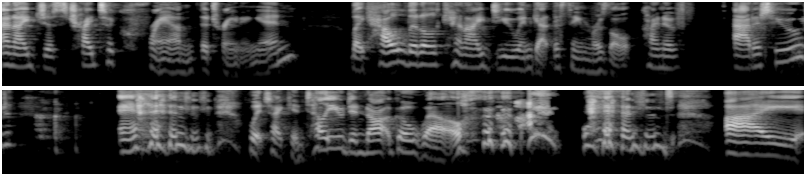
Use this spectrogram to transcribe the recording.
And I just tried to cram the training in. Like, how little can I do and get the same result kind of attitude. and which I can tell you did not go well. and I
